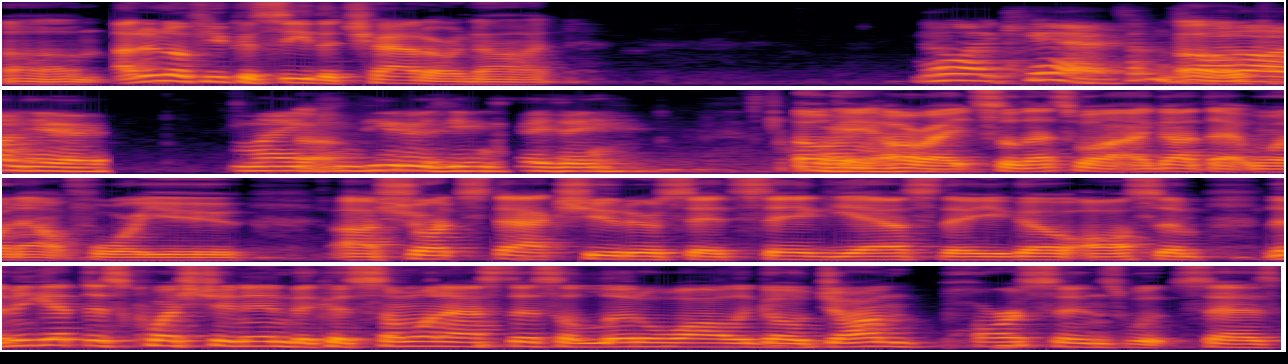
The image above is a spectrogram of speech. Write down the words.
um, I don't know if you could see the chat or not. No, I can't. Something's Oh, going okay. on here. My Oh. computer's getting crazy. Okay, all right. So that's why I got that one out for you. Uh, short stack shooter said Sig. Yes, there you go. Awesome. Let me get this question in because someone asked this a little while ago. John Parsons would, says,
